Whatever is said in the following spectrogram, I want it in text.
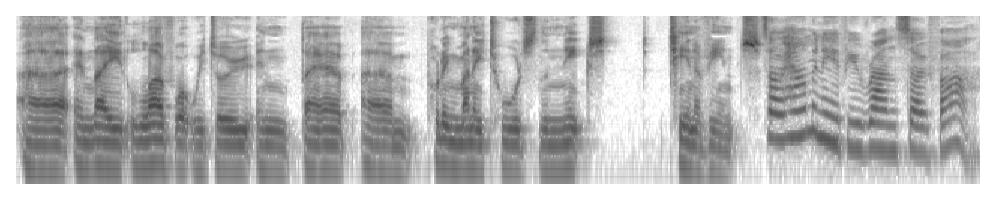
uh, and they love what we do, and they're um, putting money towards the next 10 events. So how many have you run so far?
